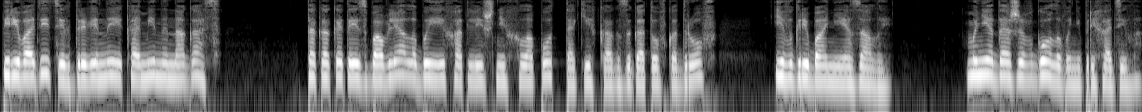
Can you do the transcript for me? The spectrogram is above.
переводить их дровяные камины на газ — так как это избавляло бы их от лишних хлопот, таких как заготовка дров и выгребание золы. Мне даже в голову не приходило,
